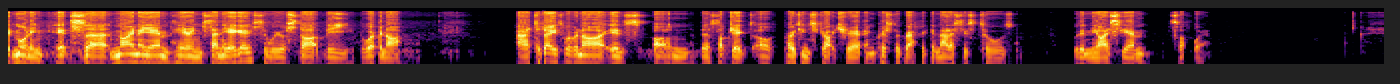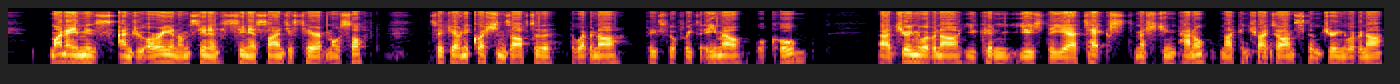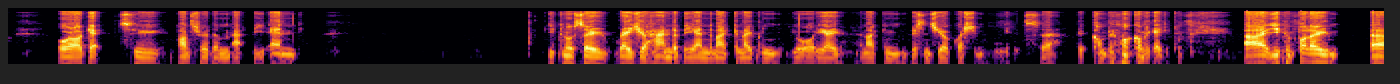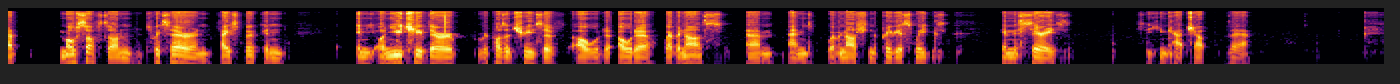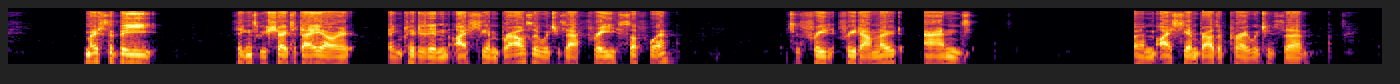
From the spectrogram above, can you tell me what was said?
Good morning. It's uh, 9 a.m. here in San Diego, so we will start the, the webinar. Uh, today's webinar is on the subject of protein structure and crystallographic analysis tools within the ICM software. My name is Andrew Orry and I'm a senior, senior scientist here at MolSoft. So if you have any questions after the, the webinar, please feel free to email or call. Uh, during the webinar, you can use the uh, text messaging panel and I can try to answer them during the webinar or I'll get to answer them at the end. You can also raise your hand at the end and I can open your audio and I can listen to your question if it's uh, a bit compl more complicated. Uh, you can follow uh, MolSoft on Twitter and Facebook and in, on YouTube there are repositories of old, older webinars um, and webinars from the previous weeks in this series. So you can catch up there. Most of the things we show today are included in ICM Browser, which is our free software, which is free free download, and um, ICM Browser Pro, which is a,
